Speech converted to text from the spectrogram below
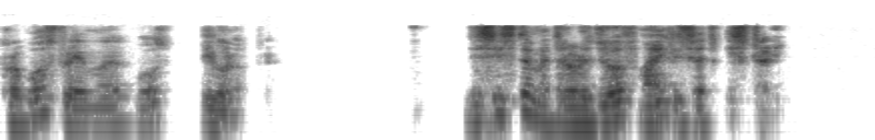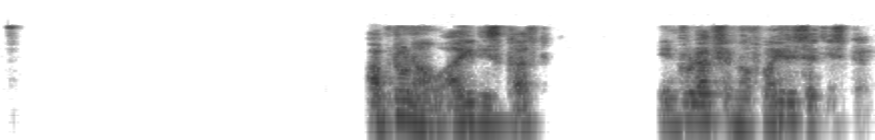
proposed framework was developed. This is the methodology of my research study. Up to now, I discussed introduction of my research study.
